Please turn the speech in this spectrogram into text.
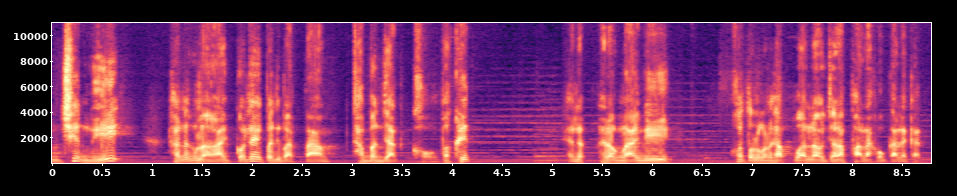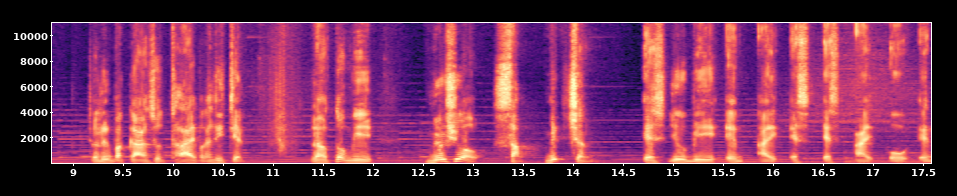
ำเช่นนี้ ท่านทั้งหลายก็ได้ปฏิบัติตามธรรมบัญญัติของพระคริสต์ให้ทั้งหลายมีข้อตกลงนะครับว่าเราจะรับภาระของกันและกันจนถึงประการสุดท้ายประการที่ 7 เราต้องมี mutual submission S U B M I S S I O N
